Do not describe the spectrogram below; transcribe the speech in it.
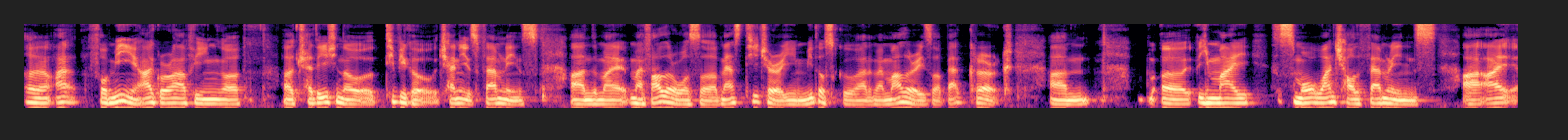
Uh, I, for me, I grew up in a, a, traditional, typical Chinese families, and my, my father was a math teacher in middle school, and my mother is a bank clerk. Um, uh, in my small one-child families, uh, I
